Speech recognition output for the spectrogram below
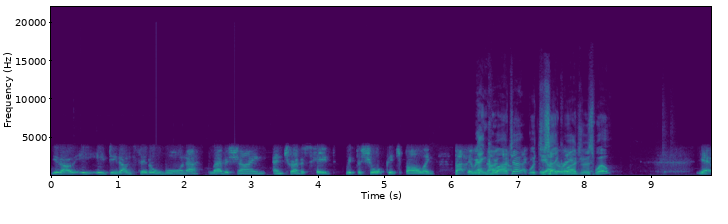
you know, he, he did unsettle Warner, Labuschagne, and Travis Head with the short pitch bowling. But there was And no Khawaja, would you say other. Khawaja as well? Yeah,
